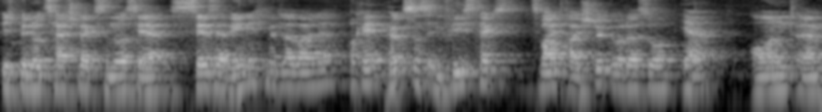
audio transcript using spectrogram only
Ich benutze Hashtags nur sehr, sehr, sehr wenig mittlerweile. Okay. Höchstens im Fließtext, zwei, drei Stück oder so. Ja. Und ähm,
